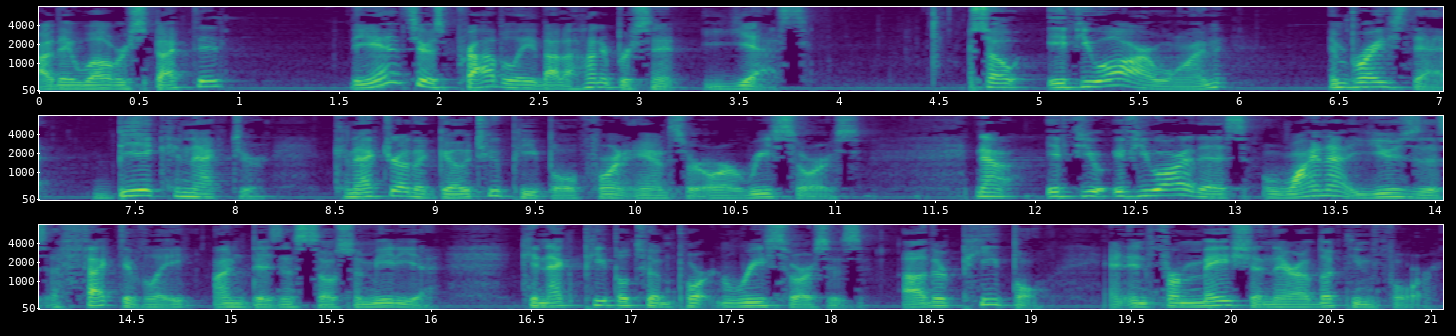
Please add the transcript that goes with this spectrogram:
Are they well respected? The answer is probably about 100% yes. So if you are one, embrace that. Be a connector. Connector are the go to people for an answer or a resource. Now, if you if you are this, why not use this effectively on business social media? Connect people to important resources, other people, and information they are looking for.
